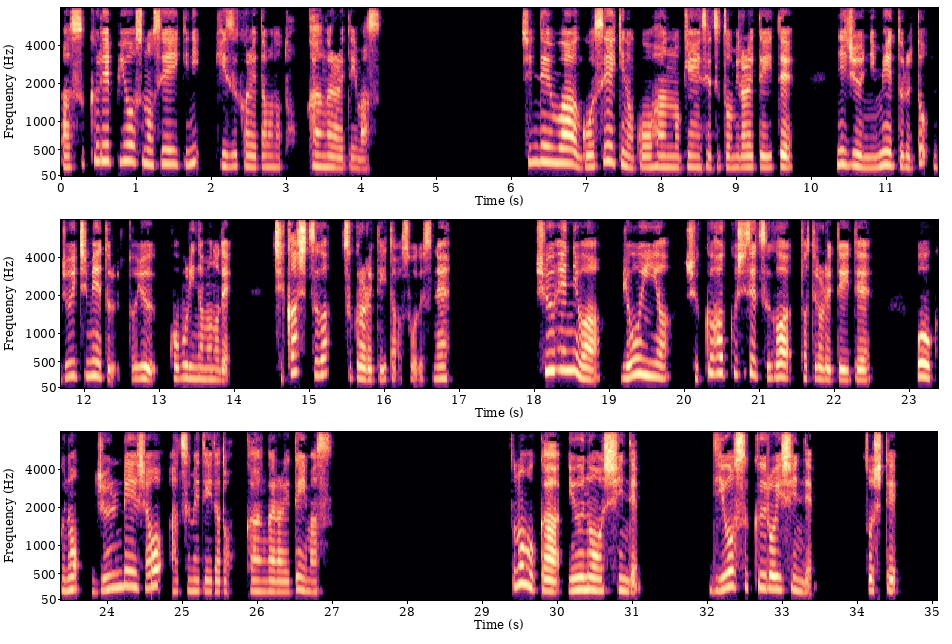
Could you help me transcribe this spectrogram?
アスクレピオスの聖域に築かれたものと考えられています。神殿は5世紀の後半の建設とみられていて、22メートルと11メートルという小ぶりなもので、地下室が作られていたそうですね。周辺には病院や宿泊施設が建てられていて、多くの巡礼者を集めていたと考えられています。その他、有能神殿、ディオスクロイ神殿、そして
